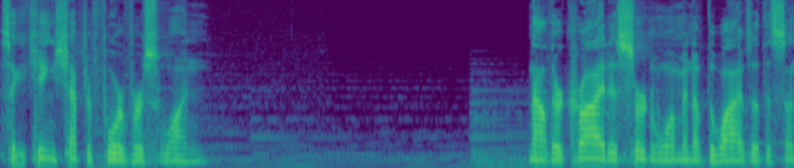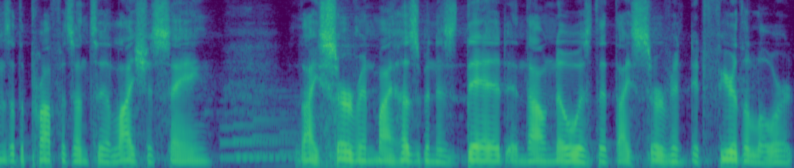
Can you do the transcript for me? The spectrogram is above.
2 Kings chapter 4, verse 1. Now there cried a certain woman of the wives of the sons of the prophets unto Elisha, saying, Thy servant, my husband, is dead, and thou knowest that thy servant did fear the Lord.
